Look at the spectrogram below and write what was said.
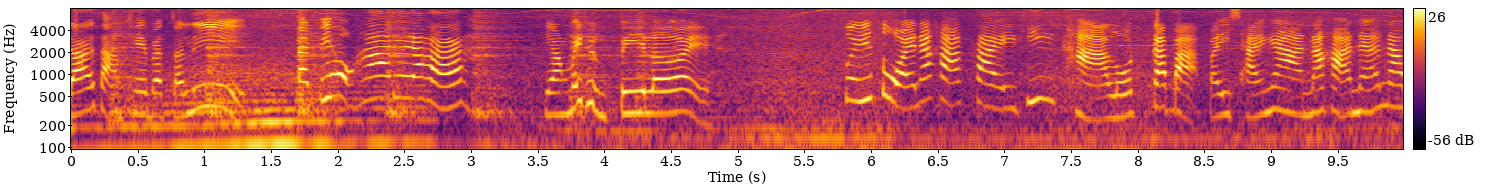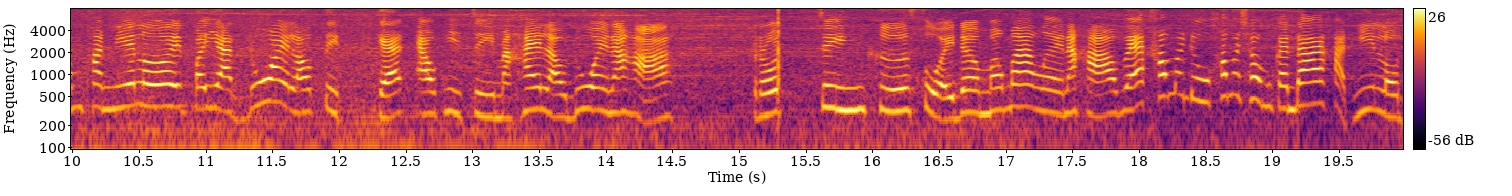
ได้ 3K แบตเตอรี่แบตปี 65 ด้วยนะคะ ยังไม่ถึงปีเลยสวยๆนะคะ ใครที่หารถกระบะไปใช้งานนะคะ แนะนำคันนี้เลยประหยัดด้วยเราติดแก๊ส LPG มาให้เราด้วยนะคะ รถ จริงคือสวยเดิมมากๆเลยนะคะ แวะเข้ามาดูเข้ามาชมกันได้ค่ะที่รถ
